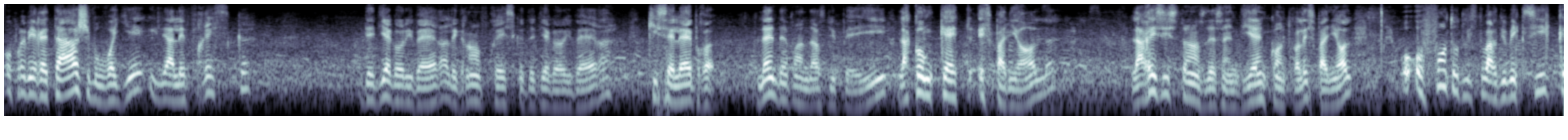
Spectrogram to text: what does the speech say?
Au premier étage, vous voyez, il y a les fresques de Diego Rivera, les grands fresques de Diego Rivera, qui célèbrent l'indépendance du pays, la conquête espagnole, la résistance des Indiens contre l'espagnol. Au, fond, toute l'histoire du Mexique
